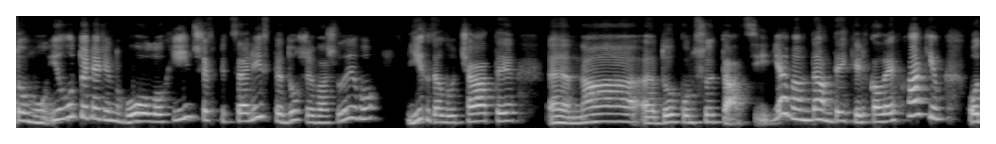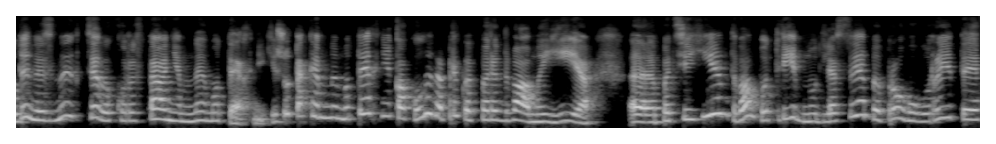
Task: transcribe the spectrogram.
тому і отоляринголог, і інші спеціалісти дуже важливо їх залучати на, е, до консультації. Я вам дам декілька лайфхаків. Один із них це використання мнемотехніки. Що таке мнемотехніка? Коли, наприклад, перед вами є е, пацієнт, вам потрібно для себе проговорити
